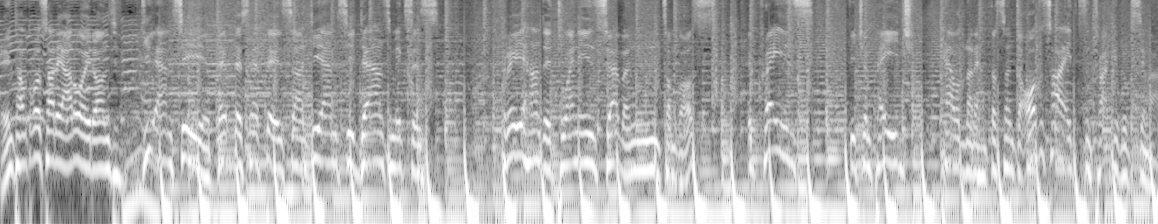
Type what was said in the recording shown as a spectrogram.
Энэ 5 дугаар сарын 12-нд DMC Tapdes Nettes and DMC Dance Mixes 327 цомгос The Craze featuring Page Cavalier хамтарсан The Other Side-ийн track-ийг үзсэн юм аа.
